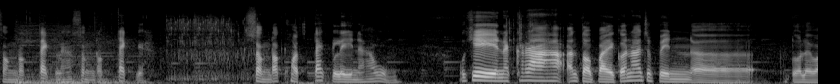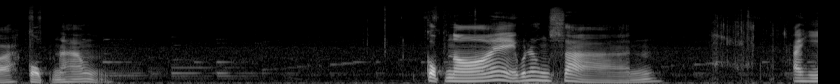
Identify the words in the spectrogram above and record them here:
สองดอกแตกนะสองดอกแตกเนี่ยสองดอกหัวแตกเลยนะครับผม โอเคนะครับ อันต่อไปก็น่าจะเป็นเอ่อตัวอะไรวะ กบนะครับ กบน้อยผู้น่าสงสารอาฮิ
